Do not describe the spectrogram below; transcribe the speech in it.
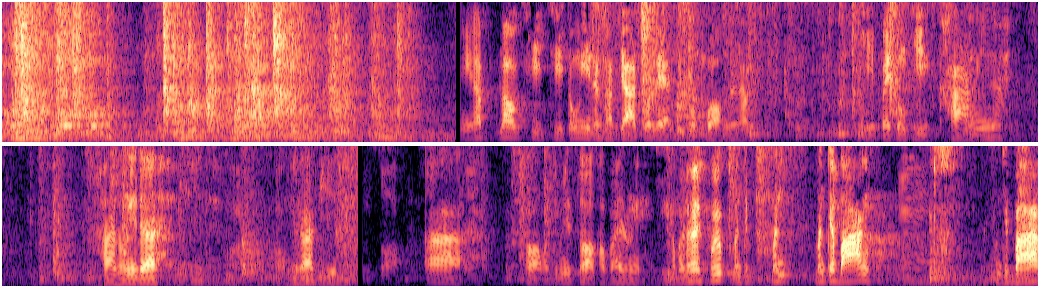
โอ้โหโอ้นี่ครับ เราฉีดฉีดตรงนี้นะครับ ยาตัวแรกที่ผมบอกนะครับ ฉีดไปตรงที่คางนี้นะคางตรงนี้ได้ฉีดเวลาฉีดอ่าซอกมันจะมีซอกเข้าไปตรงนี้ฉีดเข้าไปเลยฟึบมันจะมันมันจะบาง มันจะบาง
